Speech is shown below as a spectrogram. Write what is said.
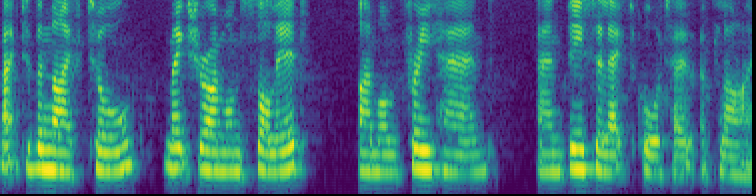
Back to the knife tool, make sure I'm on solid I'm on freehand and deselect auto apply.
